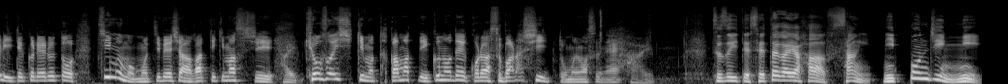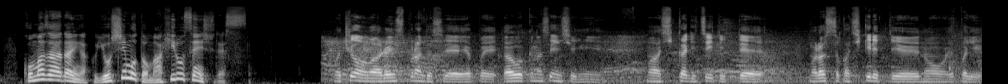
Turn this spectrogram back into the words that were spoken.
人いてくれると チームもモチベーション上がってきますし、はい。競争意識も高まっていくのでこれは素晴らしいと思いますね。はい続いて世田谷ハーフ3位。日本人2位。駒澤大学吉本真弘選手です。まあ、今日はレースプランとしてやっぱり青学の選手にまあしっかりついていって、まあ、ラスト勝ちきれっていうのをやっぱり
